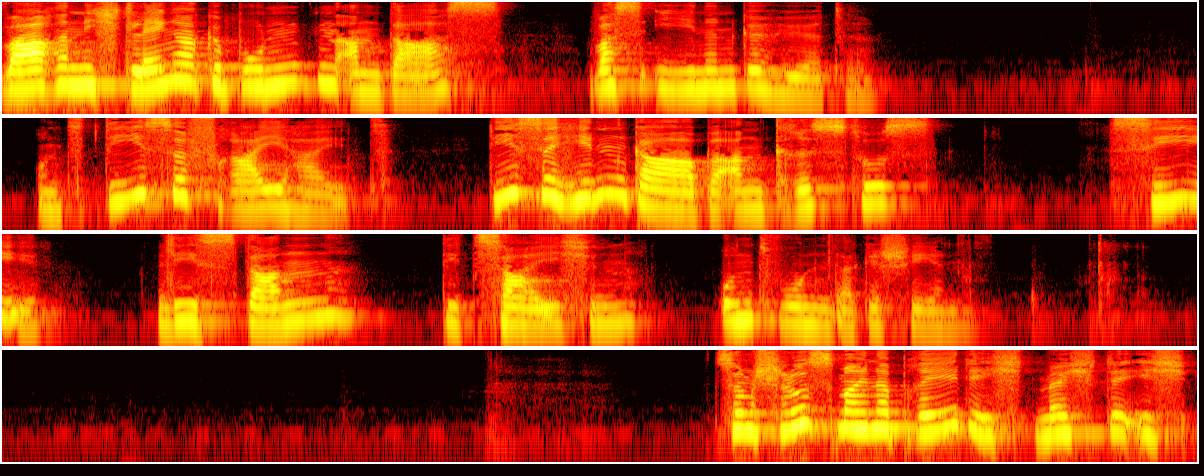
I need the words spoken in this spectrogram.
waren nicht länger gebunden an das, was ihnen gehörte. Und diese Freiheit, diese Hingabe an Christus, sie ließ dann die Zeichen und Wunder geschehen. Zum Schluss meiner Predigt möchte ich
